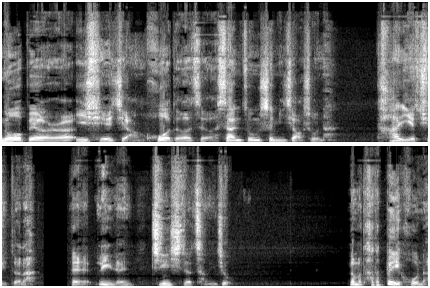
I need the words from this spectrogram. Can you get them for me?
诺贝尔医学奖获得者山中胜明教授呢，他也取得了呃令人惊喜的成就。那么他的背后呢，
